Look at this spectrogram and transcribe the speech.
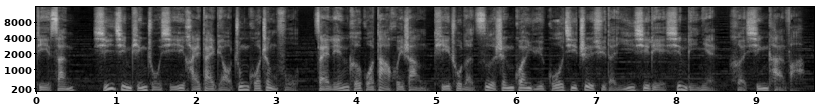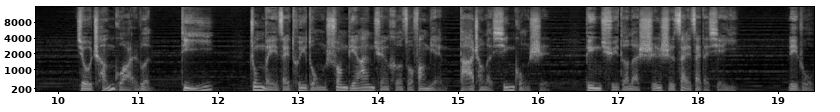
第三，习近平主席还代表中国政府在联合国大会上提出了自身关于国际秩序的一系列新理念和新看法。就成果而论，第一，中美在推动双边安全合作方面达成了新共识，并取得了实实在在的协议。例如，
